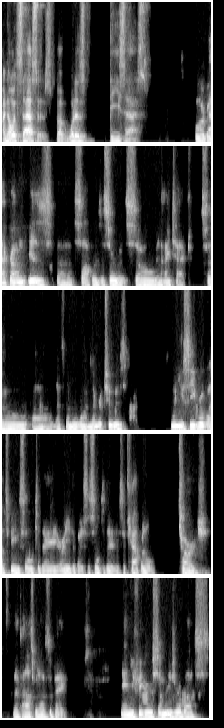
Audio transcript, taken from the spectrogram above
I know what SaaS is, but what is DSaaS? Well, our background is uh, software as a service, so in high tech. So uh, that's number one. Number two is when you see robots being sold today or any devices sold today, there's a capital charge that the hospital has to pay. And you figure some of these robots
